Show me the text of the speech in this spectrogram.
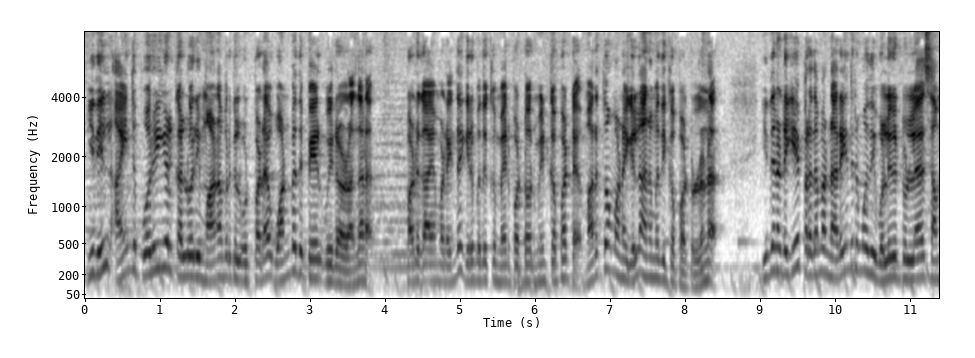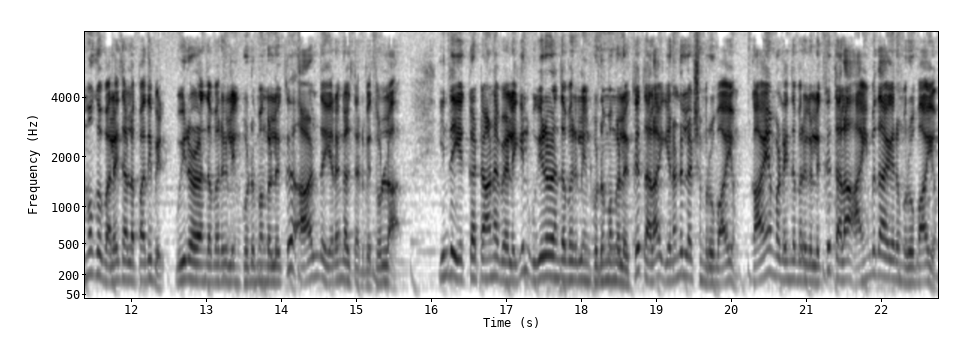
இதில் ஐந்து பொறியியல் கல்லூரி மாணவர்கள் உட்பட ஒன்பது பேர் உயிரிழந்தனர். படுகாயமடைந்த இருபதுக்கும் மேற்பட்டோர் மீட்கப்பட்டு மருத்துவமனையில் அனுமதிக்கப்பட்டுள்ளனர். இதனிடையே பிரதமர் நரேந்திர மோடி வெளியிட்டுள்ள சமூக வலைதள பதிவில் உயிரிழந்தவர்களின் குடும்பங்களுக்கு ஆழ்ந்த இரங்கல் தெரிவித்துள்ளார். இந்த இக்கட்டான வேளையில் உயிரிழந்தவர்களின் குடும்பங்களுக்கு தலா இரண்டு லட்சம் ரூபாயும் காயமடைந்தவர்களுக்கு தலா ஐம்பதாயிரம் ரூபாயும்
